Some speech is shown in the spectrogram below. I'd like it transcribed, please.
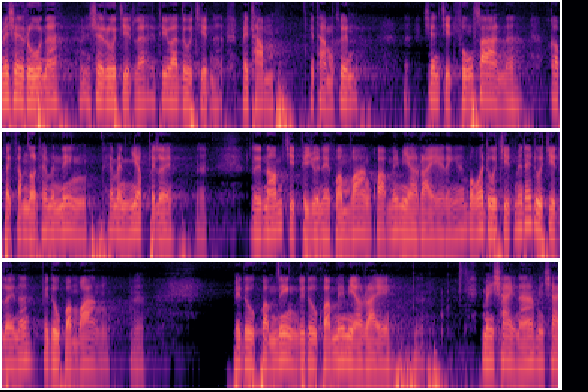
ไม่ใช่รู้นะ ไม่ใช่รู้จิตแล้ว ที่ว่าดูจิตนะไปทำไปทำขึ้น เช่นจิตฟุ้งซ่านนะก็ไปกำหนดให้มันนิ่ง ให้มันเงียบไปเลย หรือน้อมจิตไปอยู่ในความว่างความไม่มีอะไรอะไรเงี้ยบอกว่าดูจิตไม่ได้ดูจิตเลยนะ ไปดูความว่างนะไปดูความนิ่ง ไปดูความไม่มีอะไรนะไม่ใช่นะ ไม่ใช่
